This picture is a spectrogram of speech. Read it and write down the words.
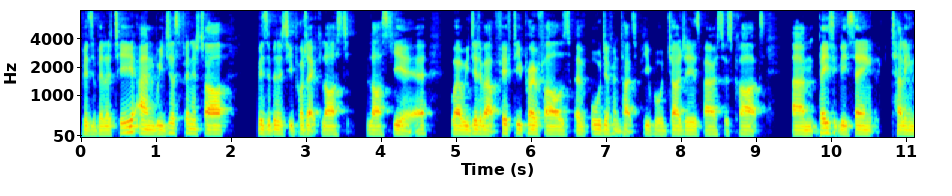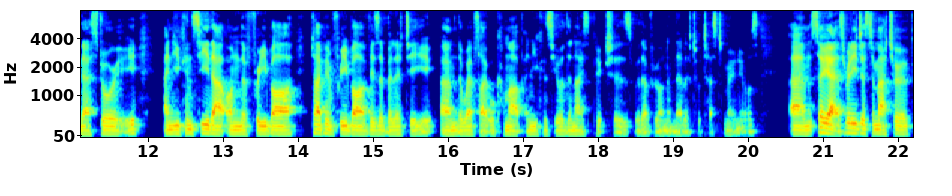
visibility. And we just finished our visibility project last last year where we did about 50 profiles of all different types of people judges barristers clerks um, basically saying telling their story. And you can see that on the free bar type in free bar visibility um, the website will come up and you can see all the nice pictures with everyone and their little testimonials. Um, so yeah it's really just a matter of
